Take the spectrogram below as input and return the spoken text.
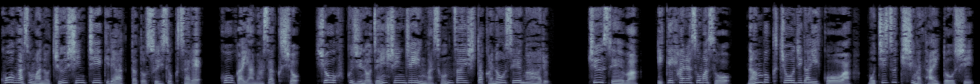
甲賀蘇馬の中心地域であったと推測され、甲賀山作所、小福寺の前身寺院が存在した可能性がある。中世は池原蘇馬荘、南北朝時代以降は、望月氏が台頭し、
